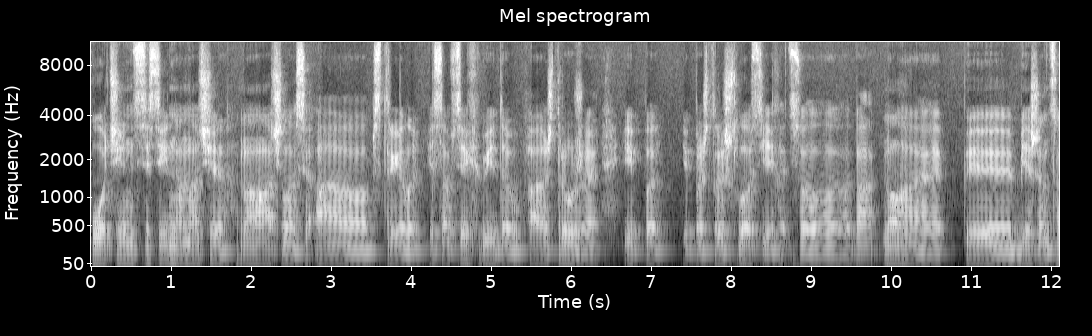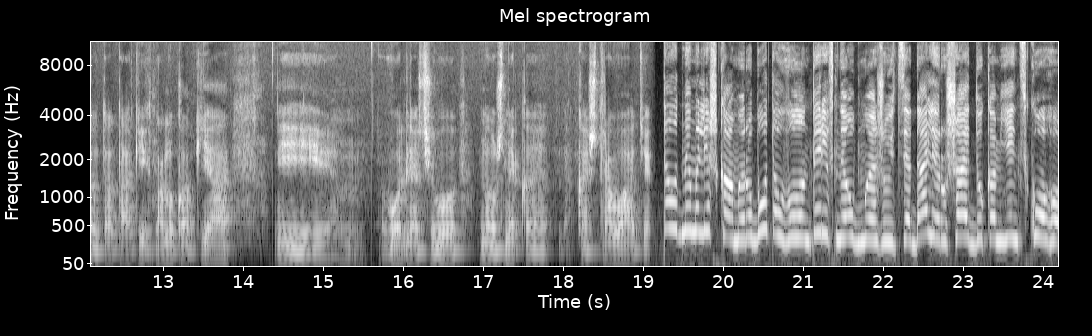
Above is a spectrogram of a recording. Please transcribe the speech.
очень сильно начали, началось обстрелы. И со всех видов оружия. И, по- и пришлось ехать сюда. Много э, беженцев, да, таких, ну, как я. И вот для чего нужны ка- кастровать. Та одними ліжками робота у волонтерів не обмежується. Далі рушають до Кам'янського,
